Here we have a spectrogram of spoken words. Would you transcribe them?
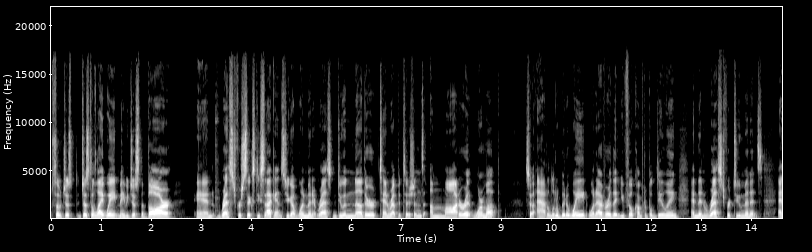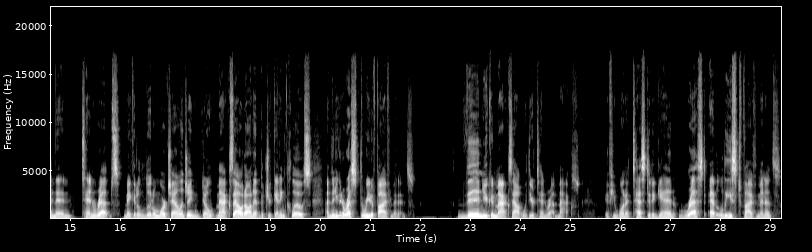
So just just a lightweight, maybe just the bar, and rest for 60 seconds. You got one minute rest. Do another 10 repetitions, a moderate warm up. So add a little bit of weight, whatever that you feel comfortable doing, and then rest for two minutes, and then 10 reps. Make it a little more challenging. Don't max out on it, but you're getting close. And then you're gonna rest three to five minutes. Then you can max out with your 10 rep max. If you wanna test it again, rest at least five minutes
